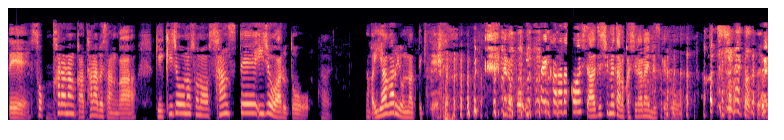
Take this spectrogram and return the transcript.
て、そっからなんか田辺さんが、劇場のその3ステ以上あると、はい。なんか嫌がるようになってきて、なんかこう、一回体壊して味しめたのか知らないんですけど、閉めたって。初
